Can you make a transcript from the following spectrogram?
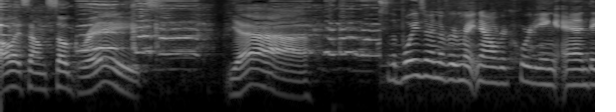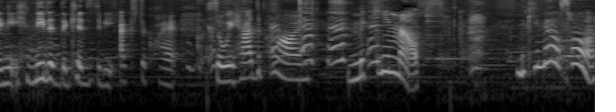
Oh, it sounds so great. Yeah. So the boys are in the room right now recording, and they ne- needed the kids to be extra quiet. So we had to put on Mickey Mouse. Mickey Mouse, huh?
